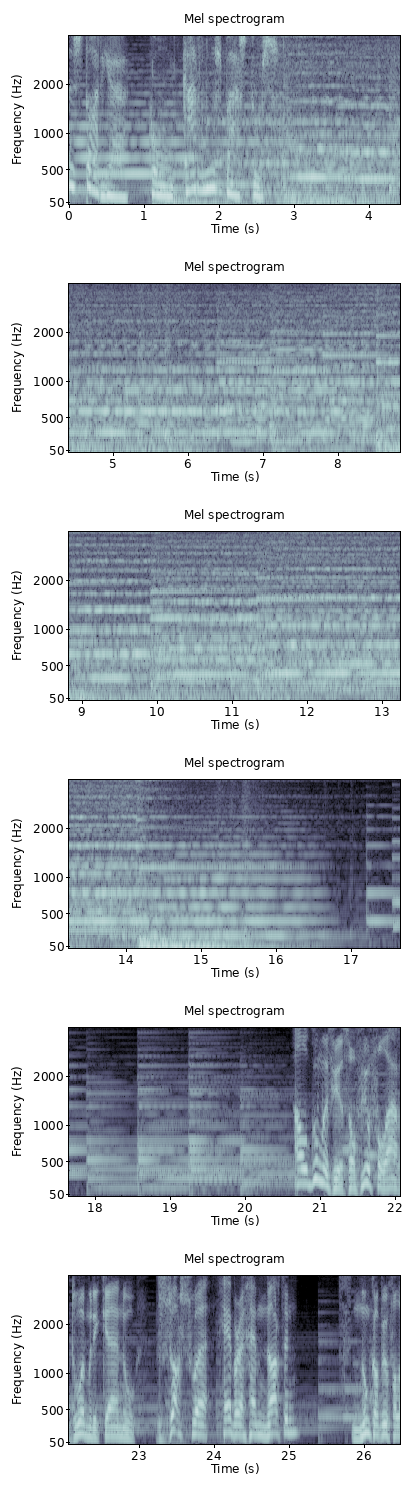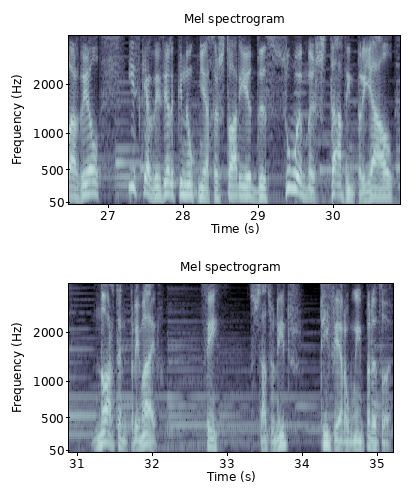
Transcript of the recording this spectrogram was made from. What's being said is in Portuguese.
na História, com Carlos Bastos. Alguma vez ouviu falar do americano Joshua Abraham Norton? Se nunca ouviu falar dele, isso quer dizer que não conhece a história de Sua Majestade Imperial Norton I. Sim, os Estados Unidos tiveram um imperador.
